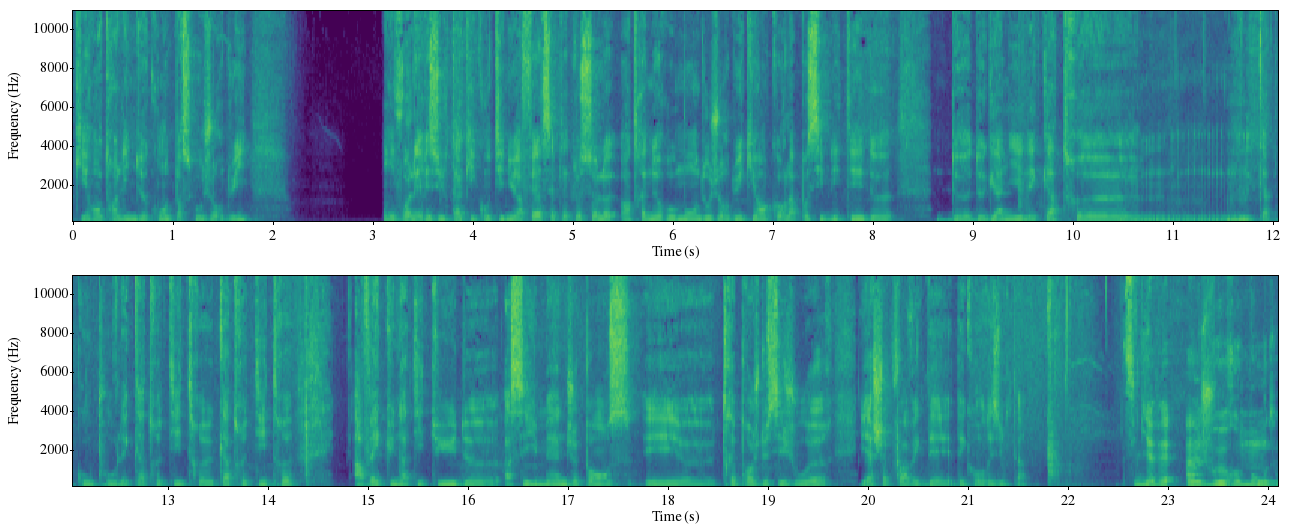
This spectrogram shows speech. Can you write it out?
qui rentrent en ligne de compte parce qu'aujourd'hui, on voit les résultats qu'il continue à faire. C'est peut-être le seul entraîneur au monde aujourd'hui qui a encore la possibilité de, de, de gagner les quatre, euh, les quatre coupes ou les quatre titres, quatre titres avec une attitude euh, assez humaine, je pense, et euh, très proche de ses joueurs, et à chaque fois avec des, des gros résultats. S'il y avait un joueur au monde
